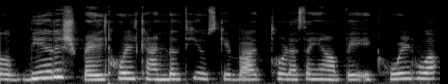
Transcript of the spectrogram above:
बियरिश बेल्ट होल्ड कैंडल थी। उसके बाद थोड़ा सा यहाँ पे एक होल्ड हुआ।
